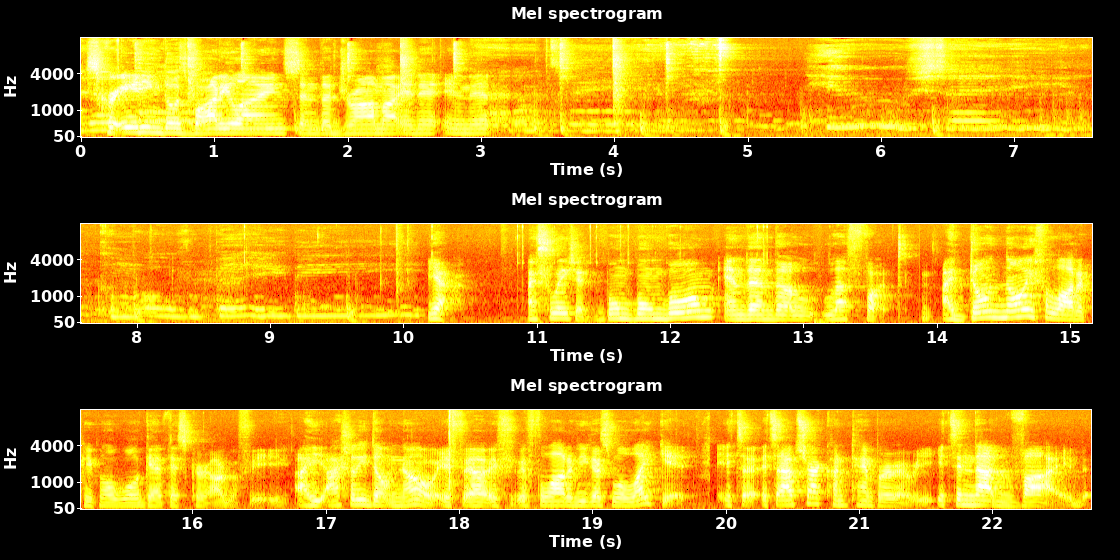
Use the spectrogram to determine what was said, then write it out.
It's creating those body lines and the drama in it in it. Yeah, isolation, boom, boom, boom, and then the left foot. I don't know if a lot of people will get this choreography. I actually don't know if, uh, if, if, a lot of you guys will like it. It's, a, it's abstract contemporary. It's in that vibe,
